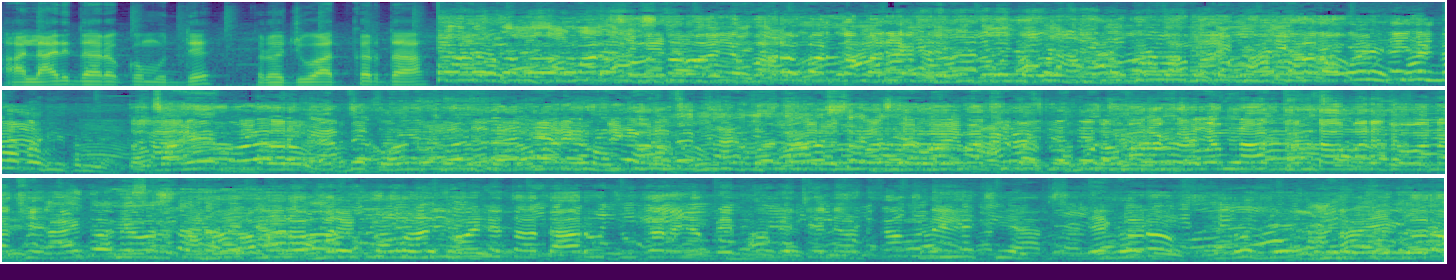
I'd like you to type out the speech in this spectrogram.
આ લારી ધારકો મુદ્દે રજૂઆત કરતા તમારા કાયમના હાથ ઠંડા અમારે જોવાના છે અમારા અમારે એટલું પાણી હોય ને તો દારૂ જુગાર અહીંયા બેફામ વેચીને અટકાવો ને એ કરો. હા, એ કરો.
